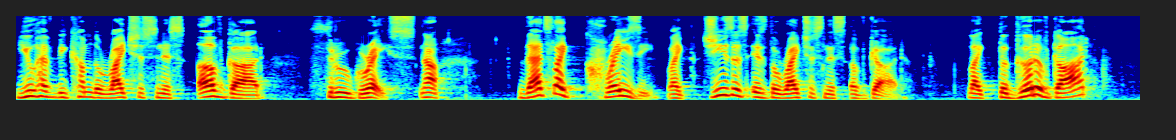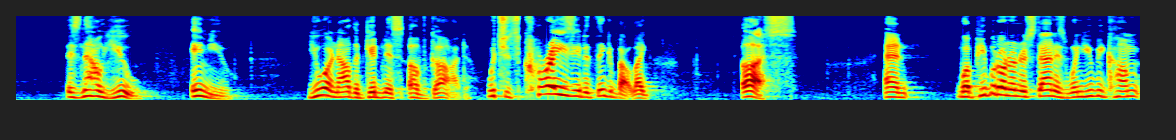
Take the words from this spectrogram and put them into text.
You have become the righteousness of God through grace. Now, that's like crazy. Like, Jesus is the righteousness of God. Like, the good of God is now you, in you you are now the goodness of God, which is crazy to think about, like us. And what people don't understand is when you become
